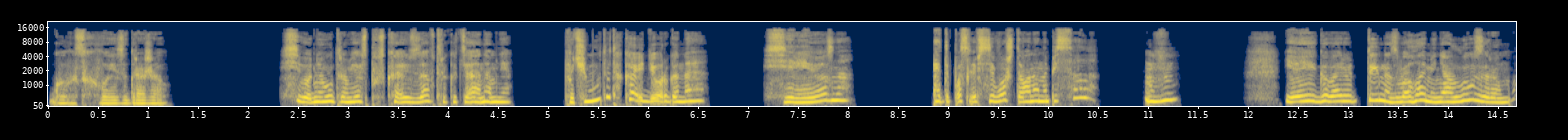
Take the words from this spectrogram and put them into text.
Голос Хлои задрожал. Сегодня утром я спускаюсь завтракать, а она мне... Почему ты такая дерганая? Серьезно? Это после всего, что она написала? Угу. Я ей говорю, ты назвала меня лузером,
